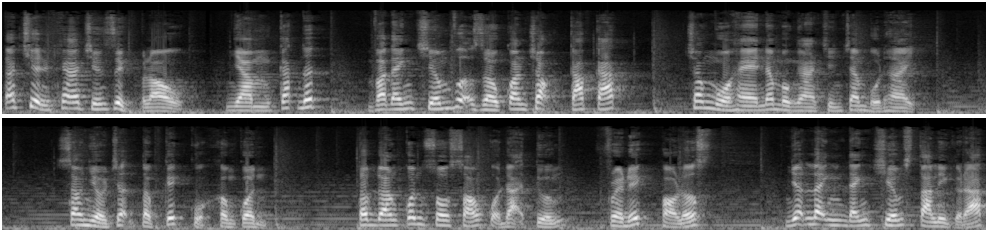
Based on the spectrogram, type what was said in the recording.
đã triển khai chiến dịch Blau nhằm cắt đứt và đánh chiếm vựa dầu quan trọng Kapkat trong mùa hè năm 1942. Sau nhiều trận tập kích của không quân, tập đoàn quân số 6 của đại tướng Friedrich Paulus nhận lệnh đánh chiếm Stalingrad,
